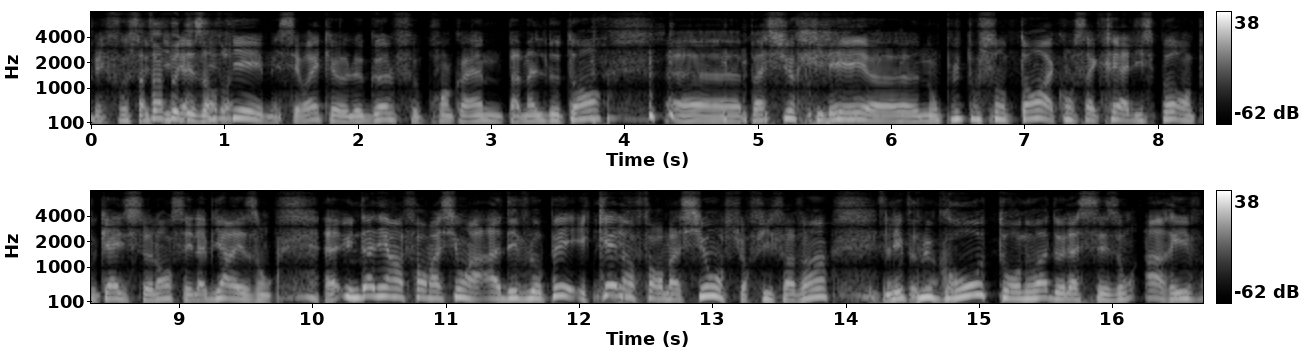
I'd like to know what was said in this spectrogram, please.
Mais faut Ça se fait un peu désordre. Mais c'est vrai que le golf prend quand même pas mal de temps. Euh, pas sûr qu'il ait euh, non plus tout son temps à consacrer à l'e-sport. En tout cas, il se lance et il a bien raison. Une dernière information à, à développer. Et quelle Oui. information sur FIFA 20 Les plus gros tournois de la saison arrivent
